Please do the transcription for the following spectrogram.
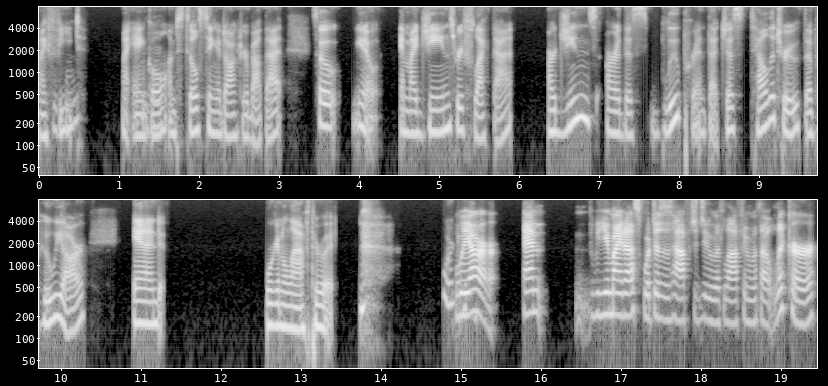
my Mm-hmm. feet, my ankle. I'm still seeing a doctor about that. So, you know, and my genes reflect that. Our genes are this blueprint that just tell the truth of who we are. And we're going to laugh through it. We're We are. And you might ask, what does this have to do with laughing without liquor?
